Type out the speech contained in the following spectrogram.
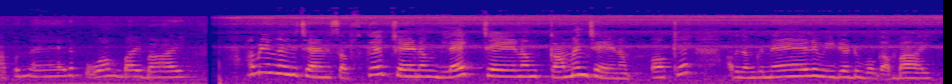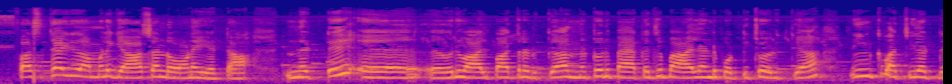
അപ്പം നേരെ പോവാം. ബൈ ബൈ അപ്പം നിങ്ങൾ എന്റെ ചാനൽ സബ്സ്ക്രൈബ് ചെയ്യണം ലൈക്ക് ചെയ്യണം കമന്റ് ചെയ്യണം. ഓക്കെ അപ്പം നമുക്ക് നേരെ വീഡിയോ ആയിട്ട് പോകാം. ബൈ ഫസ്റ്റ് ആയിട്ട് നമ്മൾ ഗ്യാസ് ഉണ്ട് ഓൺ ചെയ്യട്ടാ. എന്നിട്ട് ഒരു വാൽപാത്രം എടുക്കുക. എന്നിട്ട് ഒരു പാക്കേജ് പാലുണ്ട് പൊട്ടിച്ചൊഴിക്കുക. നിങ്ങൾക്ക് പച്ചിലിട്ട്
